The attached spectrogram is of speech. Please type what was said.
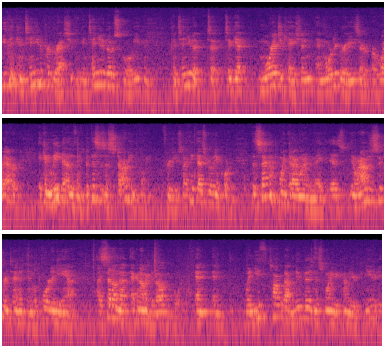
you can continue to progress, you can continue to go to school, you can continue to, to, to get more education and more degrees or, or whatever. It can lead to other things, but this is a starting point for you, so I think that's really important. The second point that I wanted to make is, you know, when I was a superintendent in LaPorte, Indiana, I sat on the Economic Development Board, and, and when you talk about new business wanting to come to your community,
